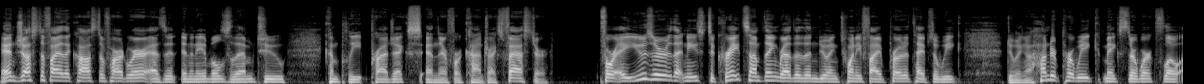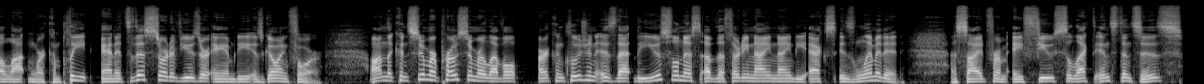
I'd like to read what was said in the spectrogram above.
and justify the cost of hardware as it enables them to complete projects and therefore contracts faster. For a user that needs to create something rather than doing 25 prototypes a week, doing 100 per week makes their workflow a lot more complete, and it's this sort of user AMD is going for. On the consumer prosumer level, our conclusion is that the usefulness of the 3990X is limited. Aside from a few select instances,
